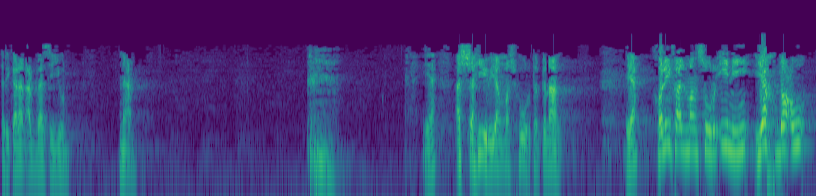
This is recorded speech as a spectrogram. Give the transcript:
dari kalangan Abbasiyun. Nah. ya, Asy-Syahir yang masyhur terkenal. Ya, Khalifah Al-Mansur ini yakhda'u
